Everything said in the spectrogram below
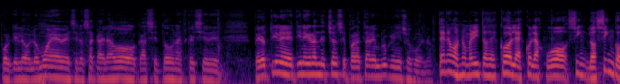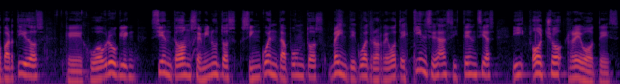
porque lo, lo mueve, se lo saca de la boca, hace toda una especie de. Pero tiene, tiene grandes chances para estar en Brooklyn y eso es bueno. Tenemos numeritos de Escola. Escola jugó los cinco partidos que jugó Brooklyn. 111 minutos, 50 puntos, 24 rebotes, 15 asistencias y 8 rebotes.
